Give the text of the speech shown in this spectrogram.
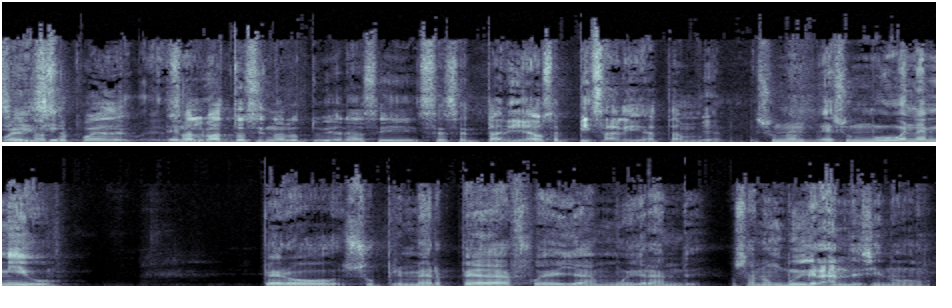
Güey, sí, no sí. se puede, güey. O sea, el vato si no lo tuviera así, se sentaría o se pisaría también. Es un, es un muy buen amigo. Pero su primer peda fue ya muy grande. O sea, no muy grande, sino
